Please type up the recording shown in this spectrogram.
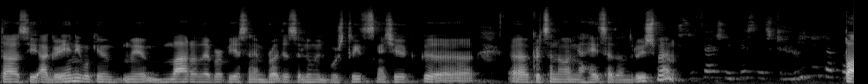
ta si Agreni ku kemi marrë edhe për pjesën e mbrojtjes së lumit Bushtricës nga që kërcënohen nga heca të ndryshme. Bushtrica është një pjesë e Shkumbinit apo? Po,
